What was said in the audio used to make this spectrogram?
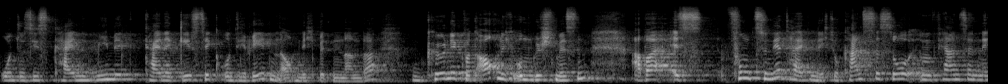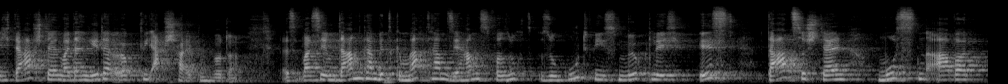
und du siehst keine Mimik, keine Gestik und die reden auch nicht miteinander. Ein König wird auch nicht umgeschmissen, aber es funktioniert halt nicht. Du kannst es so im Fernsehen nicht darstellen, weil dann jeder irgendwie abschalten würde. Das, was sie im Damen-Gambit gemacht haben, sie haben es versucht, so gut wie es möglich ist, darzustellen, mussten aber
